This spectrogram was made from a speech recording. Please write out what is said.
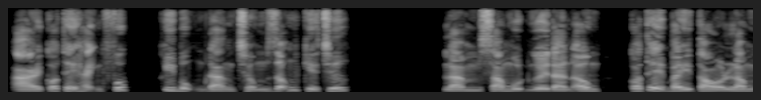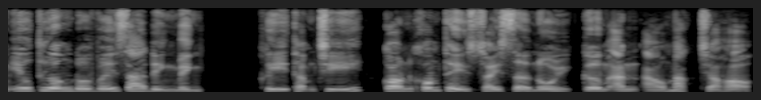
Ai có thể hạnh phúc khi bụng đang trống rỗng kia chứ? Làm sao một người đàn ông có thể bày tỏ lòng yêu thương đối với gia đình mình khi thậm chí còn không thể xoay sở nổi cơm ăn áo mặc cho họ?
